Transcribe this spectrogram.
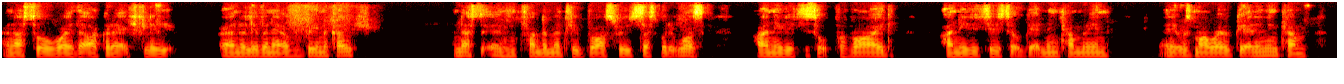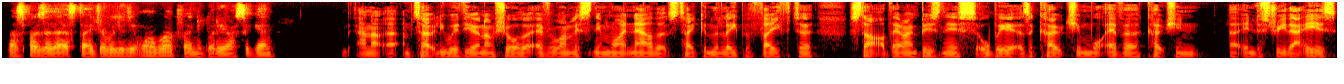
and I saw a way that I could actually earn a living out of being a coach. And that's and fundamentally grassroots. That's what it was. I needed to sort of provide. I needed to sort of get an income in, and it was my way of getting an income. And I suppose at that stage, I really didn't want to work for anybody else again and I, am totally with you. And I'm sure that everyone listening right now that's taken the leap of faith to start up their own business, albeit as a coach in whatever coaching uh, industry that is,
